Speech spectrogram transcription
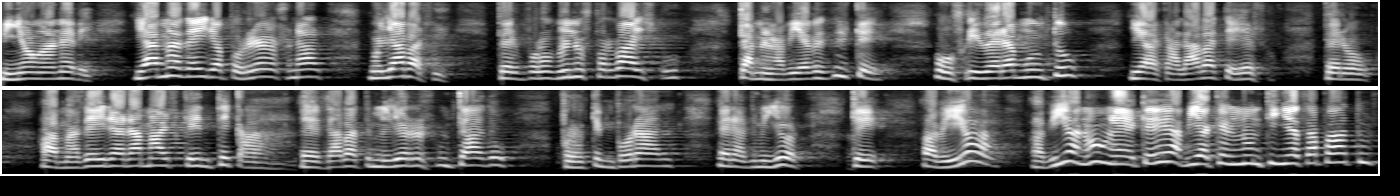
viñón a neve. E a madeira, por regla general, mollábase, pero por lo menos por baixo, tamén había veces que o frío era moito e acalábate eso. Pero a madeira era máis quente, que eh, dábate mellor resultado pro temporal era mellor que había, había non, é eh, que había quen non tiña zapatos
